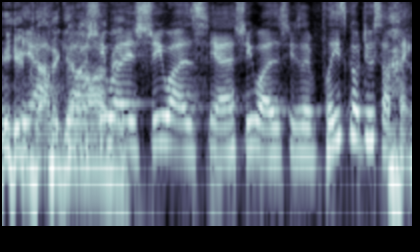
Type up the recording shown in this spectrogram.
you yeah, got to get no, a hobby. She was, she was, yeah, she was. She said, please go do something.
